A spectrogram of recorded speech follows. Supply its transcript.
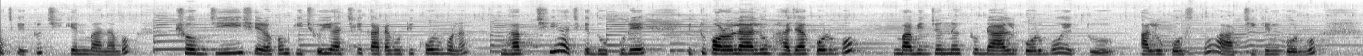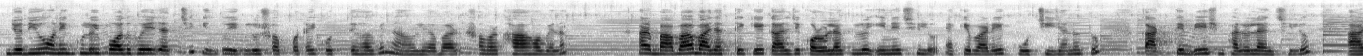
আজকে একটু চিকেন বানাবো। সবজি সেরকম কিছুই আজকে কাটাকুটি করব না। ভাবছি আজকে দুপুরে একটু করলা আলু ভাজা করব। বাবির জন্য একটু ডাল করব, একটু আলু পোস্ত আর চিকেন করব। যদিও অনেকগুলোই পদ হয়ে যাচ্ছে, কিন্তু এগুলো সব কটাই করতে হবে, না হলে আবার সবার খাওয়া হবে না। আর বাবা বাজার থেকে কাল যে করলাগুলো এনেছিল, একেবারে কচি, জানো তো? কাটতে বেশ ভালো লাগছিল। আর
